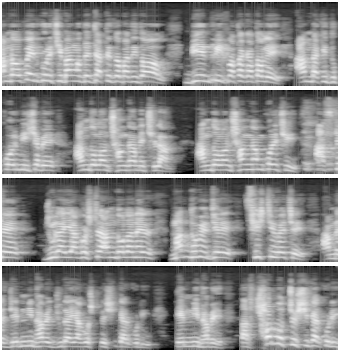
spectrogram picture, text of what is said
আমরা ওপেন করেছি বাংলাদেশ জাতীয়তাবাদী দল। বিএনপির পতাকা তলে আমরা কিন্তু কর্মী হিসেবে আন্দোলন সংগ্রামে ছিলাম। আন্দোলন সংগ্রাম করেছি। আজকে জুলাই আগস্টের আন্দোলনের মাধ্যমে যে সৃষ্টি হয়েছে, আমরা যেমনি ভাবে জুলাই আগস্টকে স্বীকার করি তেমনি ভাবে তার সর্বোচ্চ স্বীকার করি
